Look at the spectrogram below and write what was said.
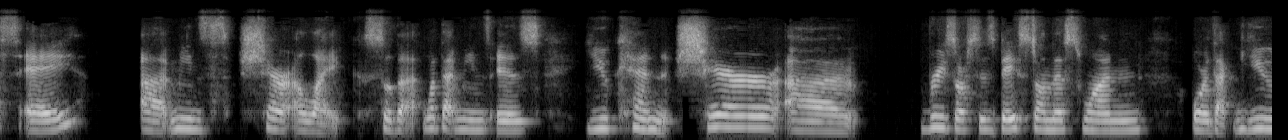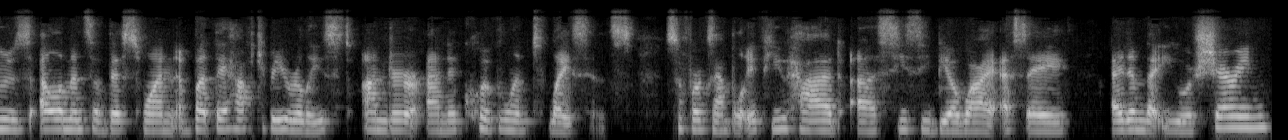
SA uh, means share alike. So that what that means is you can share uh, resources based on this one or that use elements of this one, but they have to be released under an equivalent license. So for example, if you had a CC BY SA item that you were sharing,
